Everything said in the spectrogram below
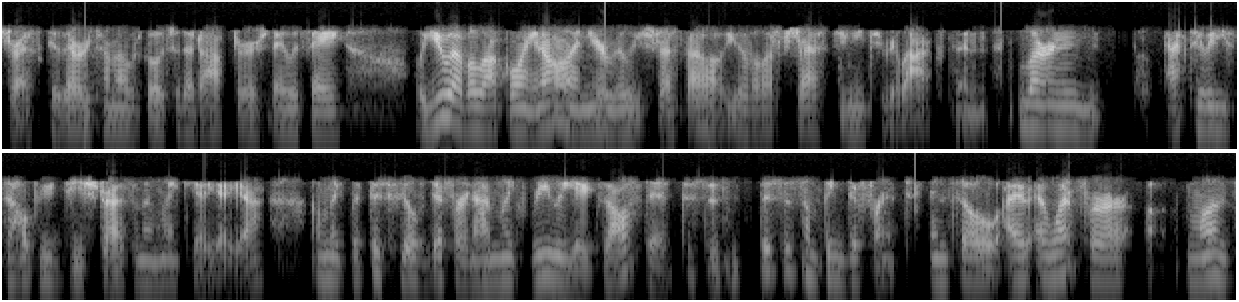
stress because every time I would go to the doctors, they would say, well, you have a lot going on. You're really stressed out. You have a lot of stress. You need to relax and learn activities to help you de-stress. And I'm like, yeah, yeah, yeah. I'm like, but this feels different. I'm like really exhausted. This is this is something different. And so I, I went for months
